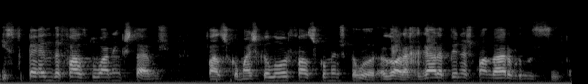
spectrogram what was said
isso depende da fase do ano em que estamos. Fases com mais calor, fases com menos calor. Agora, regar apenas quando a árvore necessita.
